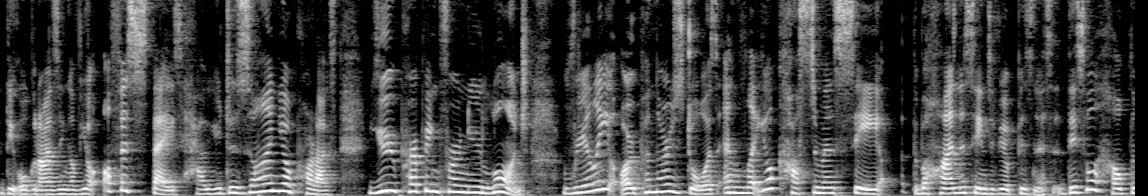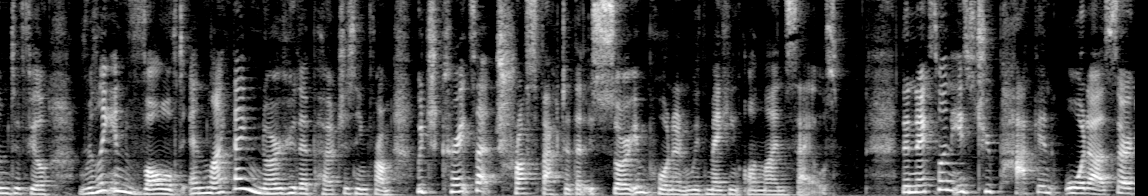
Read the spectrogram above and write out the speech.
the organizing of your office space, how you design your products, you prepping for a new launch Really open those doors and let your customers see the behind the scenes of your business. This will help them to feel really involved and like they know who they're purchasing from, which creates that trust factor that is so important with making online sales. The next one is to pack an order. So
